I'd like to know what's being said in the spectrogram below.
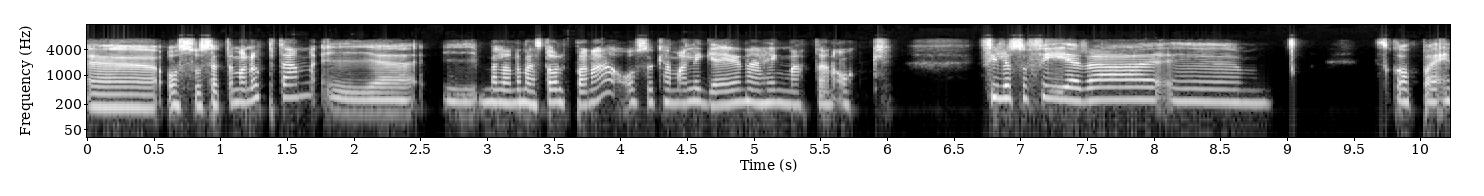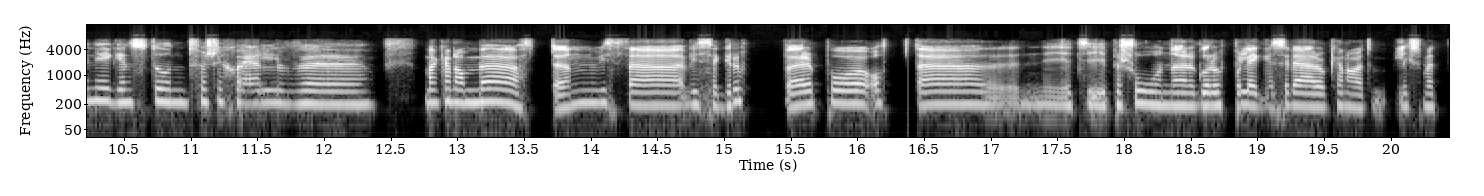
Eh, och så sätter man upp den i, i, mellan de här stolparna och så kan man ligga i den här hängmattan och filosofera, eh, skapa en egen stund för sig själv. Eh, man kan ha möten, vissa, vissa grupper på åtta, nio, tio personer, går upp och lägger sig där och kan ha ett, liksom ett,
